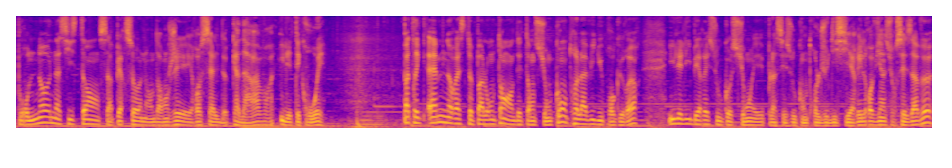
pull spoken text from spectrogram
pour non-assistance à personne en danger et recel de cadavres. Il est écroué. Patrick M ne reste pas longtemps en détention contre l'avis du procureur. Il est libéré sous caution et placé sous contrôle judiciaire. Il revient sur ses aveux,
